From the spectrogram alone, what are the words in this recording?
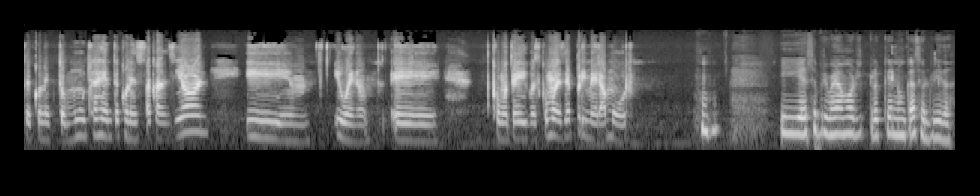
se conectó mucha gente con esta canción y, y bueno, eh, como te digo, es como ese primer amor. y ese primer amor creo que nunca se olvida.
